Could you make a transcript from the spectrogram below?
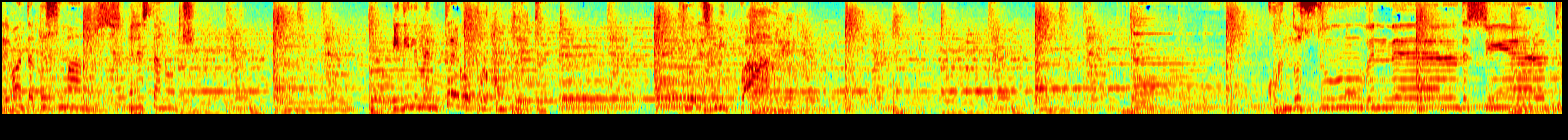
levanta tus manos en esta noche y dile me entrego por completo. Tú eres mi Padre. Cuando estuve en el desierto,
